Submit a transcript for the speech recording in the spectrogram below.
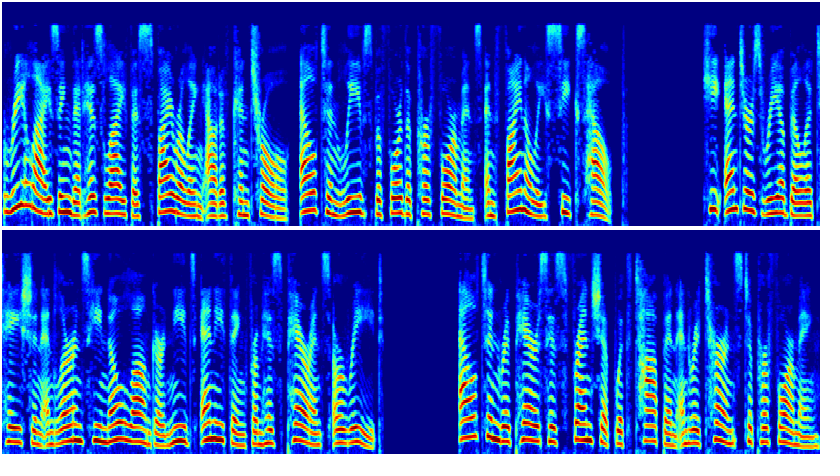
Realizing that his life is spiraling out of control, Elton leaves before the performance and finally seeks help. He enters rehabilitation and learns he no longer needs anything from his parents or Reid. Elton repairs his friendship with Taupin and returns to performing.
